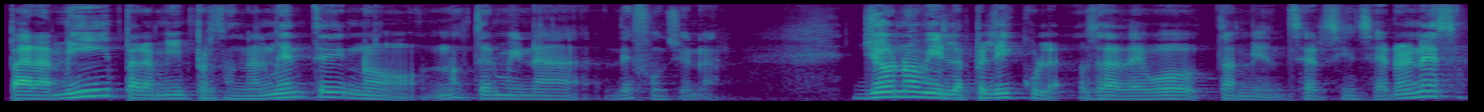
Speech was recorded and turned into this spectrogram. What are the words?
para mí, para mí personalmente, no, no termina de funcionar. Yo no vi la película, o sea, debo también ser sincero en eso.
